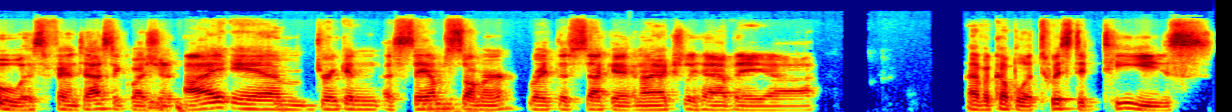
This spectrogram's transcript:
Oh, it's a fantastic question. I am drinking a Sam Summer right this second, and I actually have a uh, I have a couple of twisted teas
